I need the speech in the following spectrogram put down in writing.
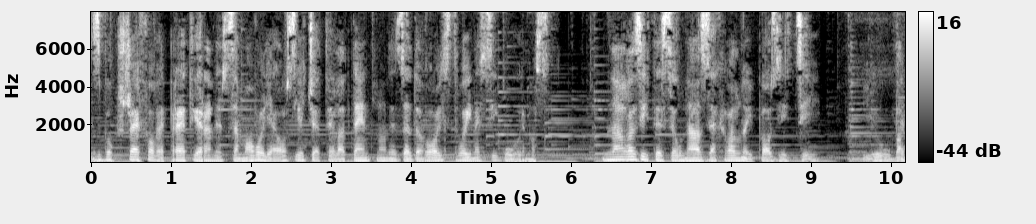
Zbog šefove pretjerane samovolje osjećate latentno nezadovoljstvo i nesigurnost. Nalazite se u nazahvalnoj poziciji. Ljubav,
